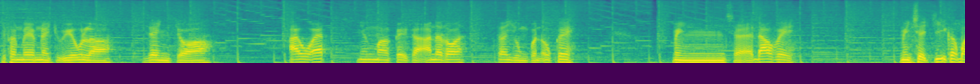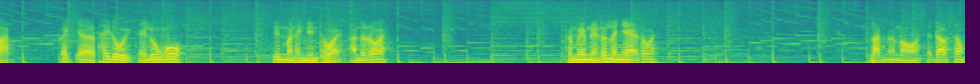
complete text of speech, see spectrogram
Thì phần mềm này chủ yếu là dành cho iOS nhưng mà kể cả Android ta dùng vẫn ok. Mình sẽ đao về. Mình sẽ chỉ các bạn cách uh, thay đổi cái logo trên màn hình điện thoại Android. Phần mềm này rất là nhẹ thôi lát nữa nó sẽ đao xong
